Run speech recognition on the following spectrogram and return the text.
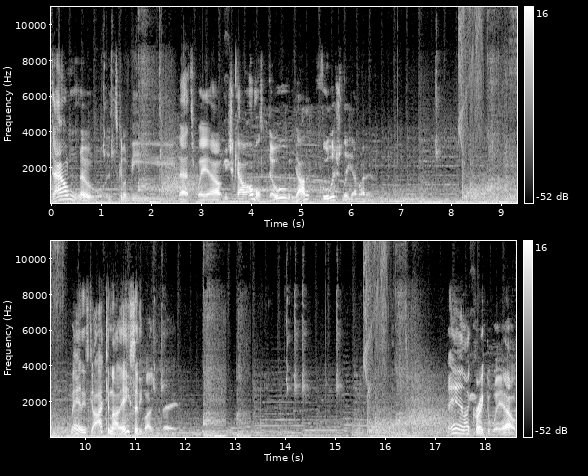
Down? No. It's gonna be... That's way out. Nishikawa almost dove and got it. Foolishly, I might add. Man, these guys, I cannot ace anybody today. And I cranked it way out.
